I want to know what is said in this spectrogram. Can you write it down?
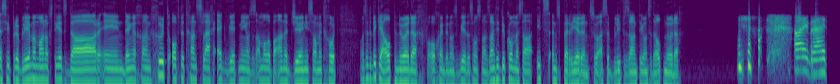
is die probleme maar nog steeds daar en dinge gaan goed of dit gaan sleg, ek weet nie, ons is almal op 'n ander journey saam met God. Ons het 'n bietjie hulp nodig vir oggend en ons weet as ons na Zanti toe kom is daar iets inspirerend. So asseblief Zanti, ons het hulp nodig. Hi, Brad.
